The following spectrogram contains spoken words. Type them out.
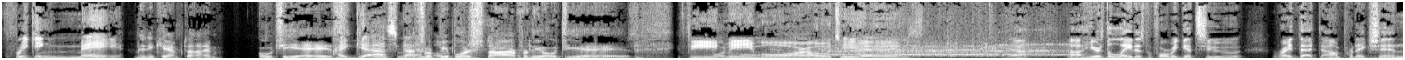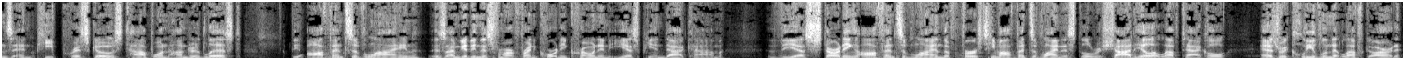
Freaking May. Minicamp time. OTAs. I guess, man. That's what people are starved for the OTAs. Feed me more OTAs. Yeah. Uh, here's the latest before we get to write that down predictions and Pete Prisco's top 100 list. The offensive line is, I'm getting this from our friend Courtney Cronin, ESPN.com. The uh, starting offensive line, the first team offensive line is still Rashod Hill at left tackle, Ezra Cleveland at left guard,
